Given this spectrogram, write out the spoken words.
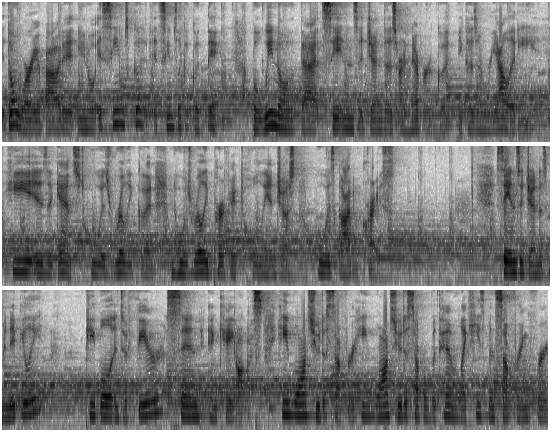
it, don't worry about it. You know, it seems good. It seems like a good thing. But we know that Satan's agendas are never good because in reality, he is against who is really good and who is really perfect, holy and just, who is God in Christ. Satan's agendas manipulate, people into fear, sin, and chaos. He wants you to suffer. He wants you to suffer with him like he's been suffering for,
